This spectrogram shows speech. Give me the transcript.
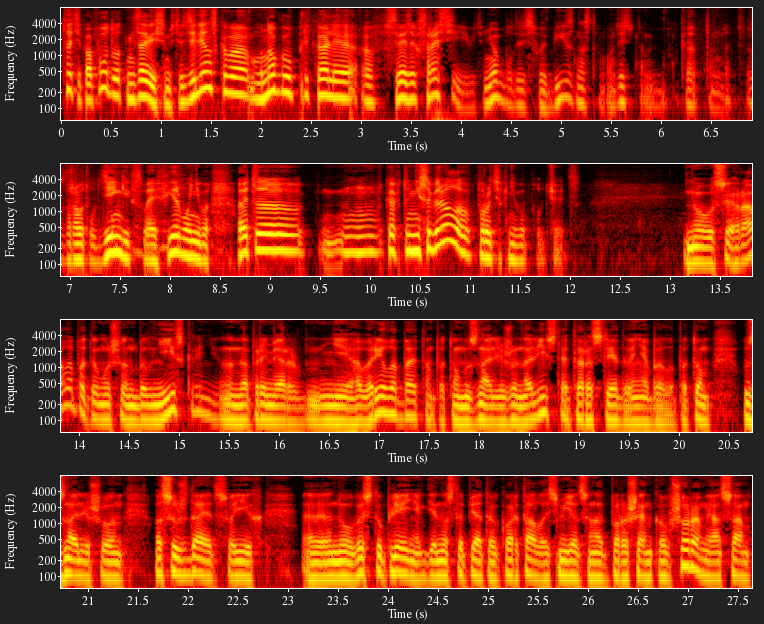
кстати, по поводу вот, независимости. Зеленского много упрекали э, в связях с Россией, ведь у него был здесь свой бизнес, там, он здесь там, там, да, заработал деньги, своя фирма у него. А это как-то не сыграло против него, получается? Но сыграло, потому что он был неискренний. Ну, например, не говорил об этом, потом узнали журналисты, это расследование было, потом узнали, что он осуждает в своих э, ну, выступлениях 95-го квартала смеется над Порошенко офшорами, а сам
